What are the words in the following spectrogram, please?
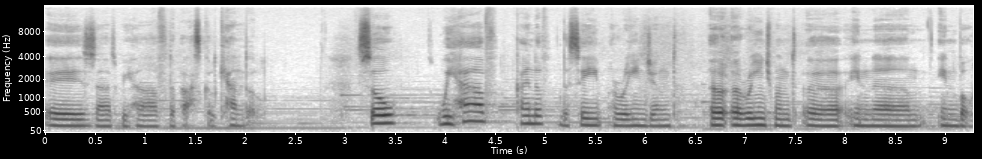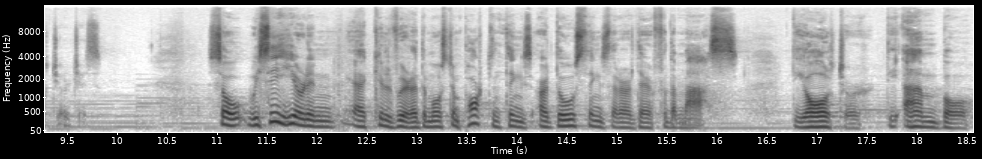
is that we have the paschal candle. So we have kind of the same arrangement, uh, arrangement uh, in, um, in both churches. So we see here in uh, Kilvira, the most important things are those things that are there for the Mass, the altar, the ambo,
